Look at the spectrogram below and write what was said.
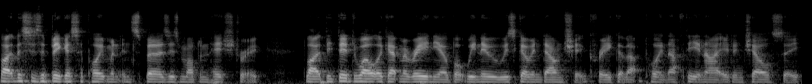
Like this is the biggest appointment in Spurs' modern history. Like they did well to get Mourinho but we knew he was going down shit creek at that point after United and Chelsea.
